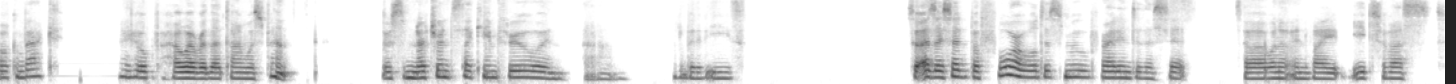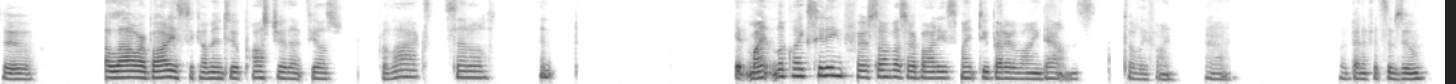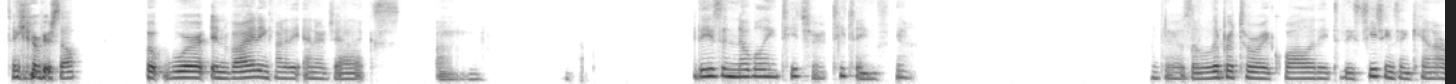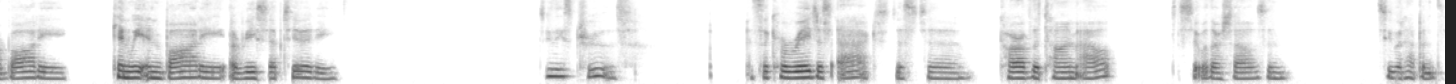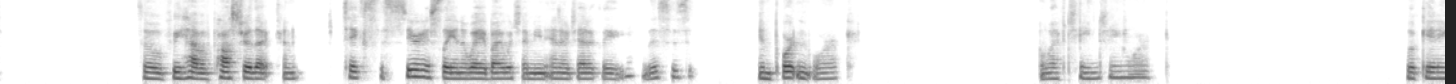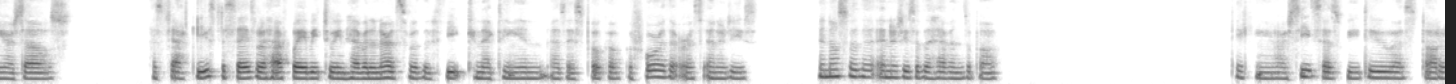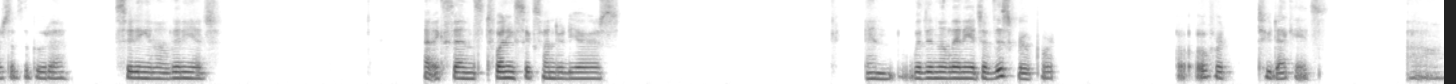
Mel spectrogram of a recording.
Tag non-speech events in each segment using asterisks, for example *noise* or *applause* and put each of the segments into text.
welcome back. I hope, however, that time was spent, there's some nurturance that came through and um, a little bit of ease. So, as I said before, we'll just move right into the sit. So, I want to invite each of us to allow our bodies to come into a posture that feels relaxed, settled, and it might look like sitting. For some of us, our bodies might do better lying down. It's totally fine. Uh, the benefits of Zoom, *laughs* take care of yourself. But we're inviting kind of the energetics, um, these ennobling teacher teachings. Yeah. There's a liberatory quality to these teachings, and can our body, can we embody a receptivity to these truths? It's a courageous act just to carve the time out to sit with ourselves and see what happens. So if we have a posture that can takes this seriously in a way by which I mean energetically, this is important work, life changing work. Locating ourselves, as Jack used to say, sort of halfway between heaven and earth, of the feet connecting in, as I spoke of before, the earth's energies, and also the energies of the heavens above. Taking our seats as we do as daughters of the Buddha, sitting in a lineage that extends 2,600 years. And within the lineage of this group, we're over two decades, uh,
